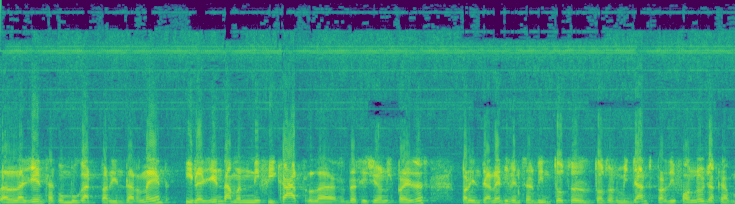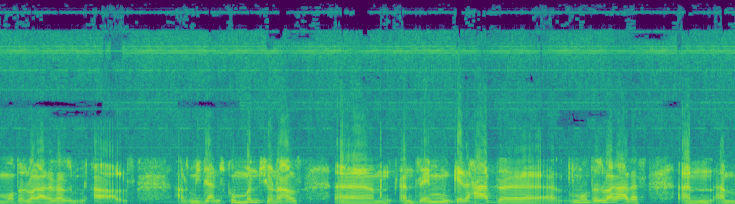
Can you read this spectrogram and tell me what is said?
la gent s'ha convocat per internet i la gent ha magnificat les decisions preses per internet i ben servint tots, tots els mitjans per difondre ja que moltes vegades els, els, els mitjans convencionals eh, ens hem quedat eh, moltes vegades en, en,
